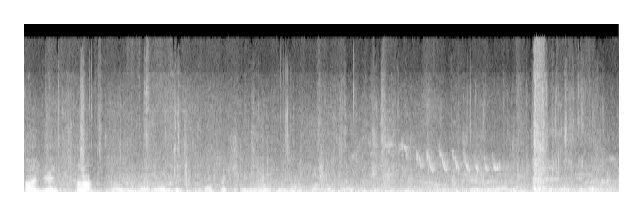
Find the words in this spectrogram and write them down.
Hadi tamam. Gracias.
